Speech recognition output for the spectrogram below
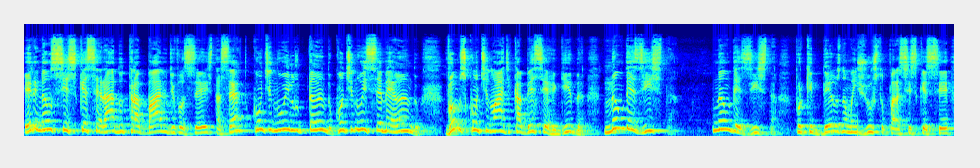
Ele não se esquecerá do trabalho de vocês, tá certo? Continue lutando, continue semeando. Vamos continuar de cabeça erguida. Não desista. Não desista, porque Deus não é injusto para se esquecer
